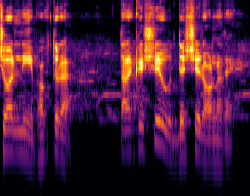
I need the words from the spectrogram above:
জল নিয়ে ভক্তরা তারকেশ্বরের উদ্দেশ্যে রওনা দেয়।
